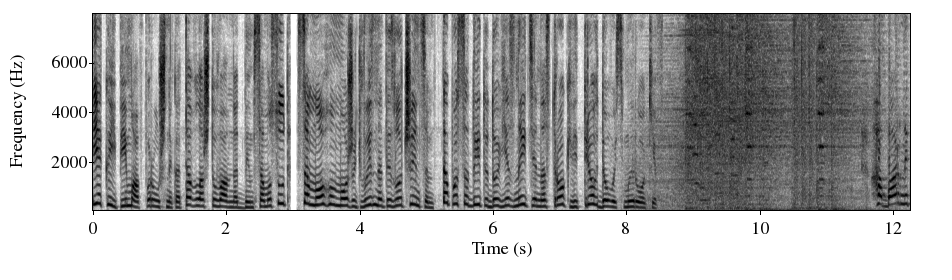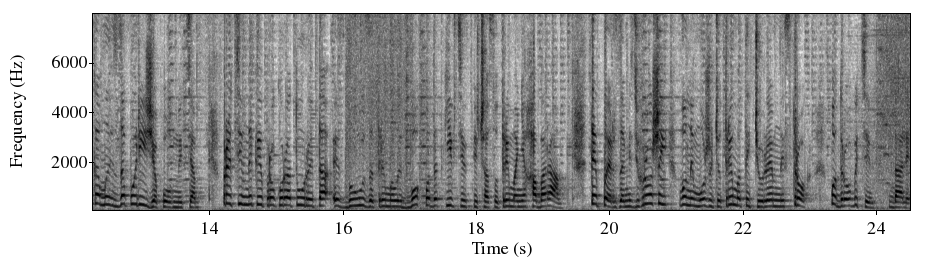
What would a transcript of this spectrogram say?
який піймав порушника та влаштував над ним самосуд, самого можуть визнати злочинцем та посадити до в'язниці на строк від 3 до 8 років. Хабарниками Запоріжжя повниться. Працівники прокуратури та СБУ затримали двох податківців під час отримання хабара. Тепер замість грошей вони можуть отримати тюремний строк. Подробиці далі.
